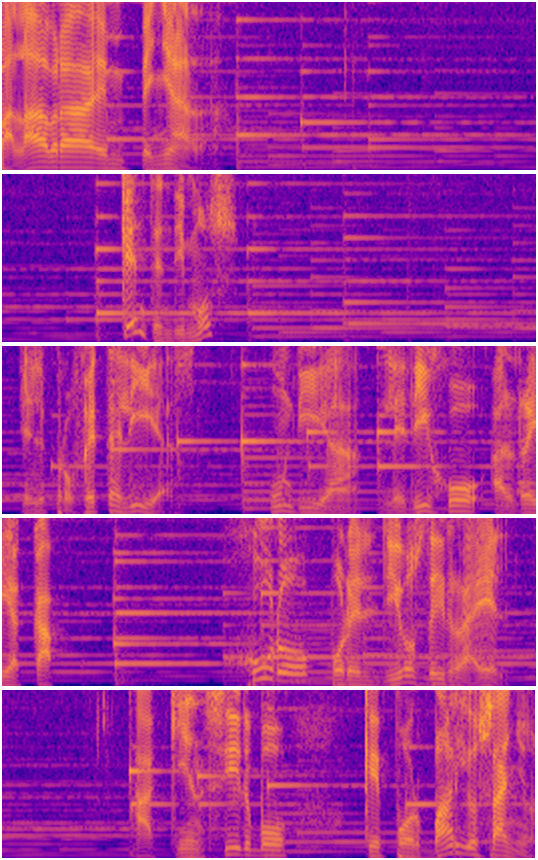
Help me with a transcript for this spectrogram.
Palabra empeñada. ¿Qué entendimos? El profeta Elías un día le dijo al rey Acab, Juro por el Dios de Israel, a quien sirvo, que por varios años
